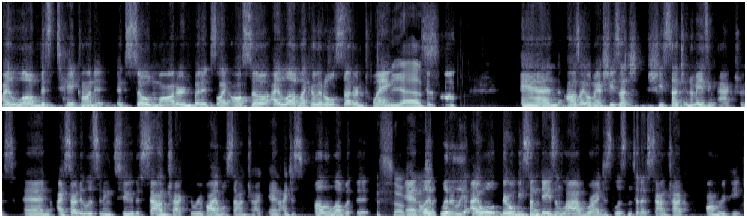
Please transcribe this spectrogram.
I love this take on it. It's so modern, but it's like also I love like a little southern twang. Yes. To the song. And I was like, oh my gosh, she's such she's such an amazing actress. And I started listening to the soundtrack, the revival soundtrack, and I just fell in love with it. It's so good. And lit- literally, I will. There will be some days in lab where I just listen to that soundtrack on repeat.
